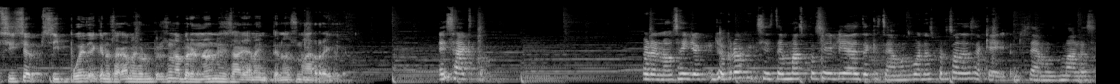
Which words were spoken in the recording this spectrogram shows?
sí, se- sí puede que nos haga mejor persona, pero no necesariamente. No es una regla. Exacto. Pero no sé, yo, yo creo que existen más posibilidades de que seamos buenas personas a que seamos malas.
